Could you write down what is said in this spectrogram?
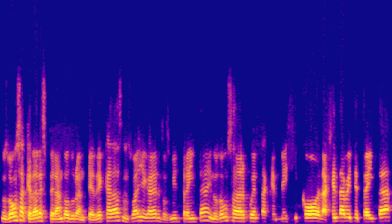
nos vamos a quedar esperando durante décadas, nos va a llegar el 2030 y nos vamos a dar cuenta que en México la Agenda 2030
